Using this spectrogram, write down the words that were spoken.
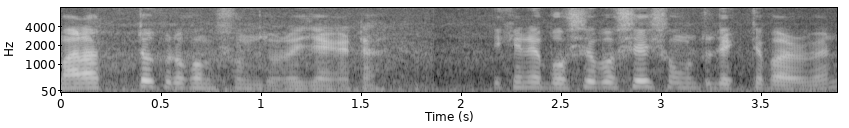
মারাত্মক রকম সুন্দর এই জায়গাটা। এখানে বসে বসে সমুদ্র দেখতে পারবেন।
